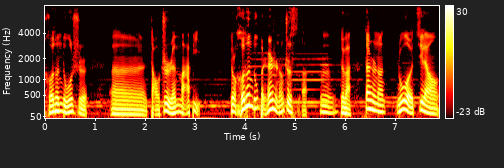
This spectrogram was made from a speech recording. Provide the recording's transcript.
河豚毒是呃导致人麻痹，就是河豚毒本身是能致死，嗯，对吧？但是呢，如果剂量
